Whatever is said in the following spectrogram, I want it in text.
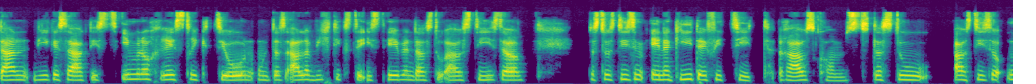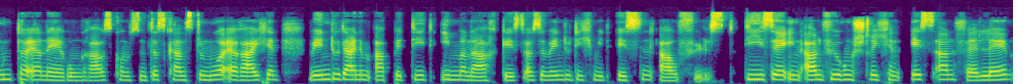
dann, wie gesagt, ist es immer noch Restriktion und das Allerwichtigste ist eben, dass du aus dieser dass du aus diesem Energiedefizit rauskommst, dass du aus dieser Unterernährung rauskommst. Und das kannst du nur erreichen, wenn du deinem Appetit immer nachgehst, also wenn du dich mit Essen auffüllst. Diese in Anführungsstrichen Essanfälle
